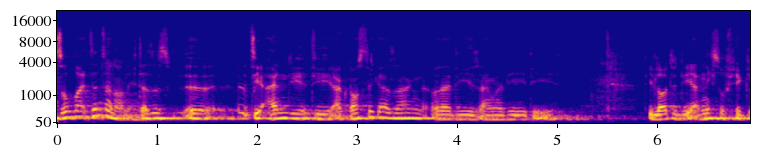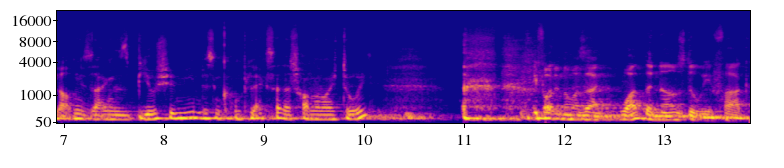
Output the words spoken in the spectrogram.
so weit sind wir noch nicht. Das ist äh, die einen, die, die Agnostiker sagen, oder die, sagen wir, die, die, die Leute, die an nicht so viel glauben, die sagen, das ist Biochemie, ein bisschen komplexer, das schauen wir noch nicht durch. Ich wollte nochmal sagen, what the nose do we fuck?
